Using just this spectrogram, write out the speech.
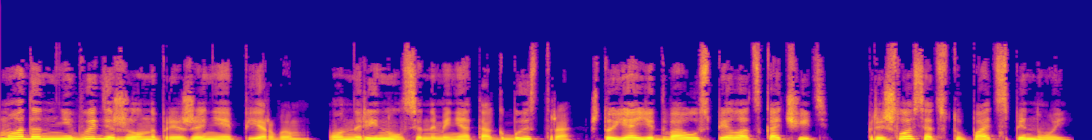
Мадан не выдержал напряжения первым. Он ринулся на меня так быстро, что я едва успел отскочить. Пришлось отступать спиной.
